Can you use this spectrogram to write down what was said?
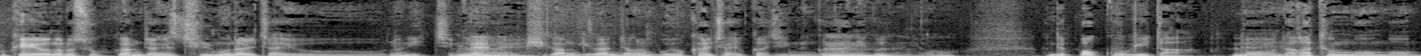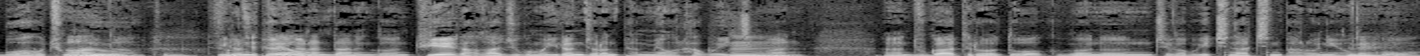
음. 국회의원으로서 국감장에서 질문할 자유는 있지만 네네. 피감기관장을 모욕할 자유까지 있는 건 음. 아니거든요. 근데 뻐꾸기다. 네. 뭐나 같으면 뭐뭐 뭐 하고 죽는다. 아유, 이런 표현을 한다는 건 뒤에 가가지고 뭐 이런저런 변명을 하고 있지만 음. 어, 누가 들어도 그거는 제가 보기에 지나친 발언이었고 네.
